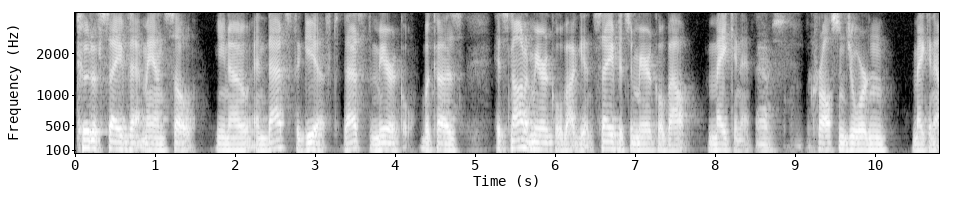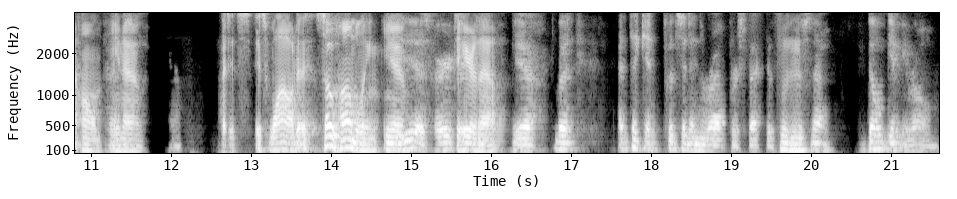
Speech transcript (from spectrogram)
could have saved that man's soul, you know, and that's the gift. That's the miracle because it's not a miracle about getting saved, it's a miracle about making it, Absolutely. crossing Jordan, making it home, you know. But it's it's wild, it's so humbling, you know. Yeah, it's very to hear that. Yeah, but I think it puts it in the right perspective for Mhm. us. Now, don't get me wrong.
